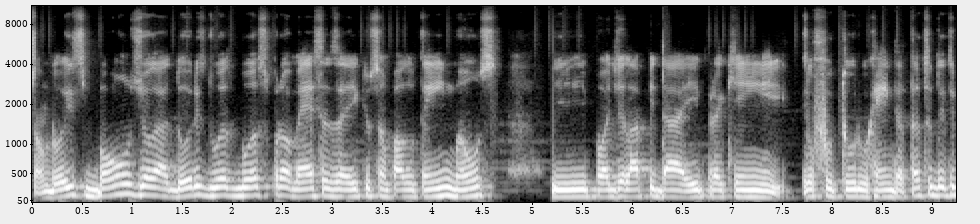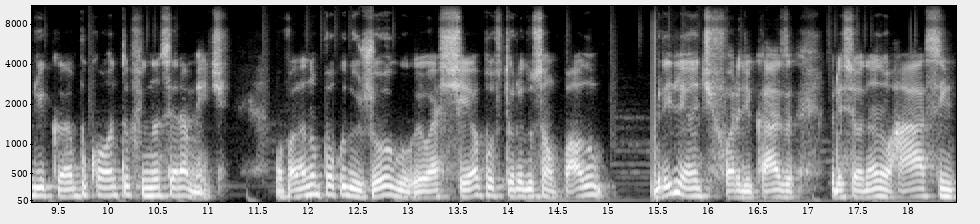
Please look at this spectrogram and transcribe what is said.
são dois bons jogadores, duas boas promessas aí que o São Paulo tem em mãos e pode lapidar aí para quem no futuro renda tanto dentro de campo quanto financeiramente. Bom, falando um pouco do jogo, eu achei a postura do São Paulo brilhante fora de casa, pressionando o Racing,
